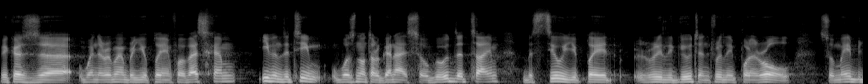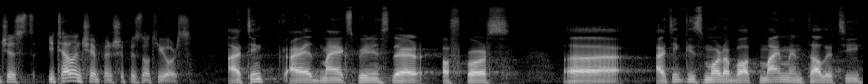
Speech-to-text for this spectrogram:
Because uh, when I remember you playing for West Ham, even the team was not organized so good that time, but still you played really good and really important role. So maybe just Italian championship is not yours. I think I had my experience there, of course. Uh, I think it's more about my mentality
